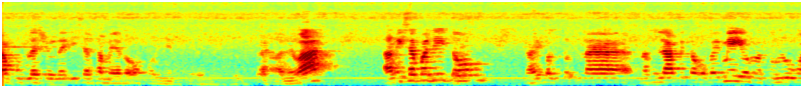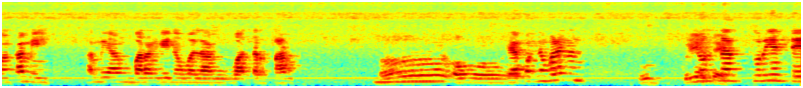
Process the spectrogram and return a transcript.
ang poblasyon ay isa sa merong kuryente. Ah, di ba? Ang isa pa dito, kahit pag na, nakilapit ako kay Mayor, natulungan kami, kami ang barangay na walang water tank. Oh, oo. Kaya pag nawalan ng Kuryente. ng kuryente,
